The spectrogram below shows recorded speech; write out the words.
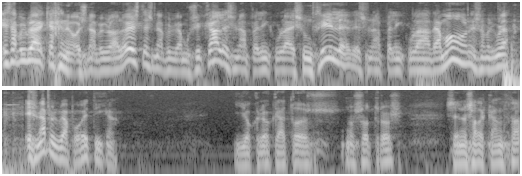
¿esta película de qué género? ¿Es una película del oeste? ¿Es una película musical? ¿Es una película, es un thriller? ¿Es una película de amor? ¿Es una película, es una película poética? Y yo creo que a todos nosotros se nos alcanza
